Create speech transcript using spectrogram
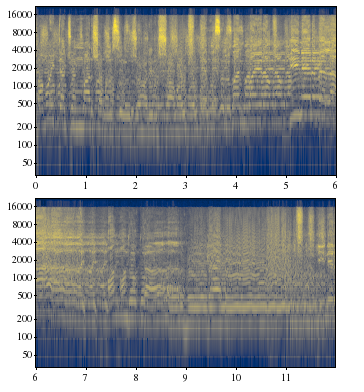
সময়টা জুম্মার সময় ছিল, জোহরের সময়। মুসলমান ভাইরা দিনের অন্ধকার হয়ে গেল। দিনের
